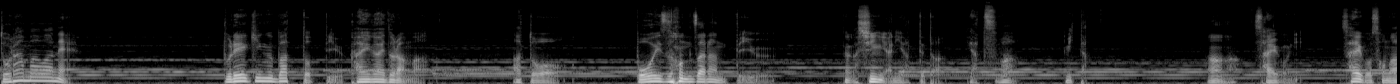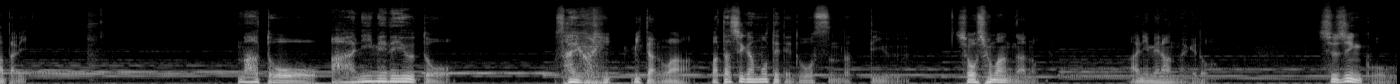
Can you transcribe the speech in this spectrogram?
ドラマはね、ブレイキングバットっていう海外ドラマ、あと、ボーイズ・オン・ザ・ランっていう、なんか深夜にやってたやつは見た。うん、最後に。最後そのあたり。まあ、あと、アニメで言うと、最後に見たのは、私がモテてどうすんだっていう少女漫画のアニメなんだけど、主人公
